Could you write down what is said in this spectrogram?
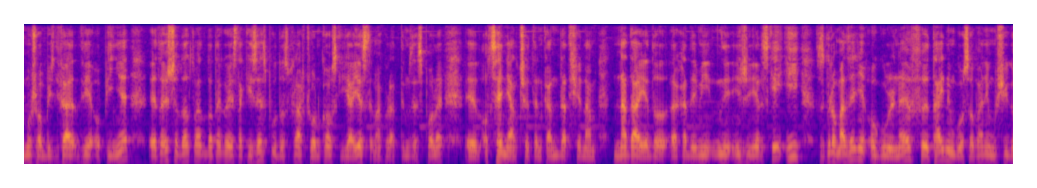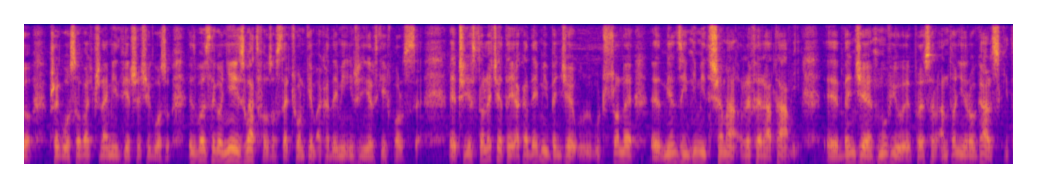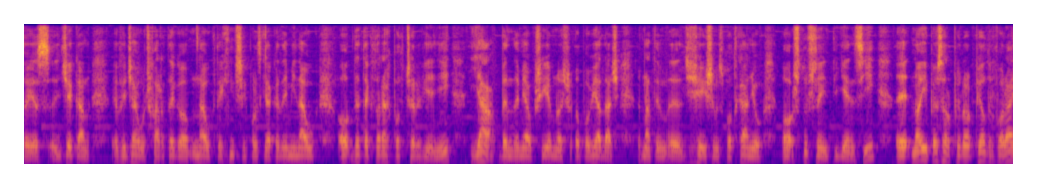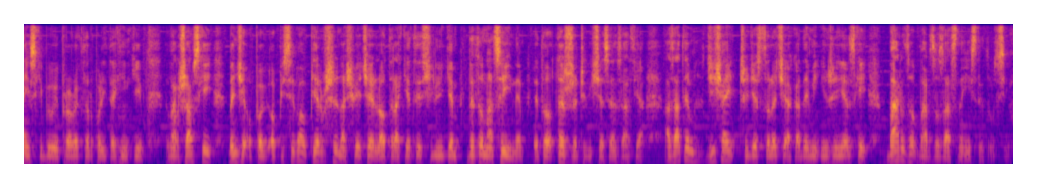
muszą być dwie, dwie opinie, to jeszcze do, do tego jest taki zespół do spraw członkowskich, ja jestem akurat w tym zespole, ocenia, czy ten kandydat się nam nadaje do Akademii Inżynierskiej, i zgromadzenie ogólne w tajnym głosowaniu musi go przegłosować przynajmniej dwie trzecie głosów. Więc wobec tego nie jest łatwo zostać członkiem Akademii Inżynierskiej w Polsce. 30-lecie tej Akademii będzie uczczone e, między innymi trzema referatami. E, będzie mówił profesor Antoni Rogalski, to jest dziekan Wydziału Czwartego Nauk Technicznych Polskiej Akademii Nauk o detektorach podczerwieni. Ja będę miał przyjemność opowiadać na tym e, dzisiejszym spotkaniu o sztucznej inteligencji. E, no i profesor Piotr Wolański, były prorektor Politechniki Warszawskiej, będzie opisywał pierwszy na świecie lot rakiety z silnikiem detonacyjnym. E, to też rzeczywiście sensacja. A zatem dzisiaj 30-lecie Akademii Inżynierskiej, bardzo, bardzo zacnej instytucji.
